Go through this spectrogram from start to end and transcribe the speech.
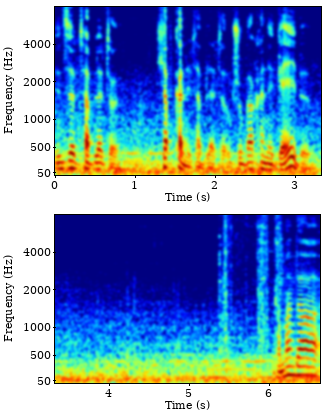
Insert Tablette. Ich habe keine Tablette und schon gar keine gelbe. Kann man da...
